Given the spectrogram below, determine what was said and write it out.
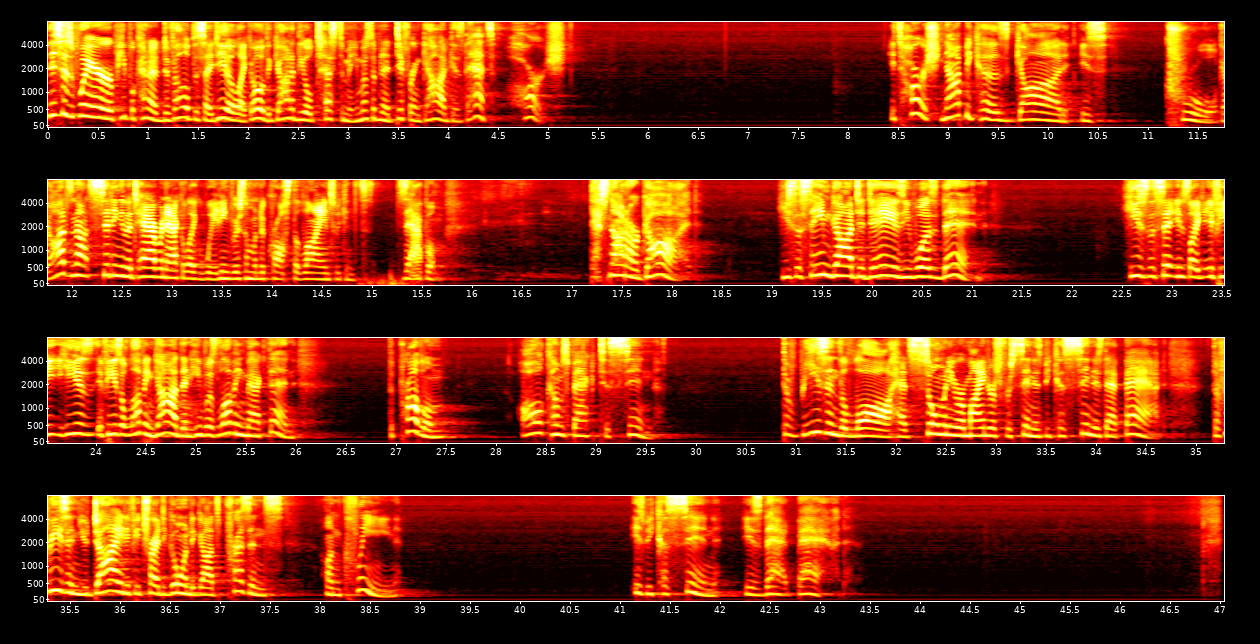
this is where people kind of develop this idea like, oh, the God of the Old Testament, he must have been a different God, because that's harsh. It's harsh not because God is cruel. God's not sitting in the tabernacle like waiting for someone to cross the line so we can zap them. That's not our God. He's the same God today as he was then. He's the same. He's like if he, he is if he's a loving God, then he was loving back then. The problem all comes back to sin. The reason the law had so many reminders for sin is because sin is that bad. The reason you died if you tried to go into God's presence unclean is because sin is that bad.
